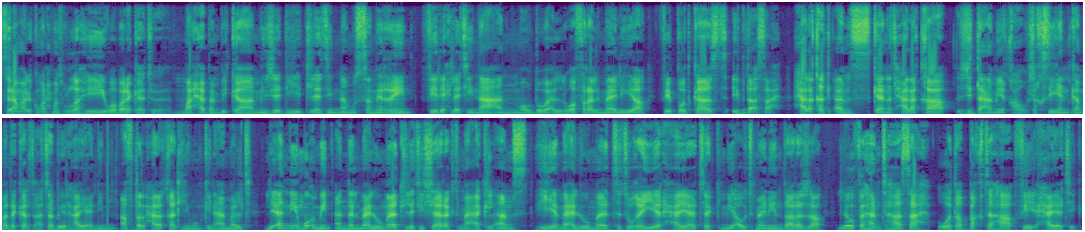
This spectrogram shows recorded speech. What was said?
السلام عليكم ورحمة الله وبركاته. مرحبا بك من جديد لازلنا مستمرين في رحلتنا عن موضوع الوفرة المالية في بودكاست ابدأ صح. حلقة الأمس كانت حلقة جد عميقة وشخصيا كما ذكرت أعتبرها يعني من أفضل الحلقات اللي ممكن عملت. لأني مؤمن أن المعلومات التي شاركت معك الأمس هي معلومات ستغير حياتك 180 درجة. لو فهمتها صح وطبقتها في حياتك.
